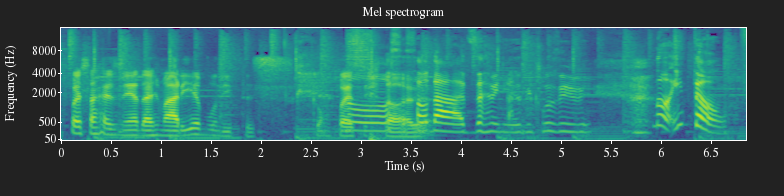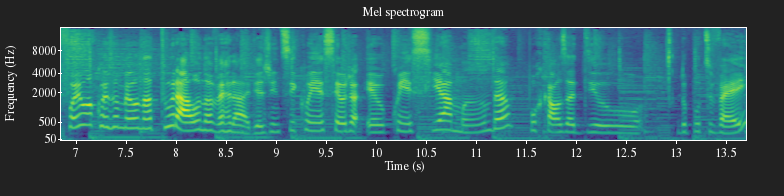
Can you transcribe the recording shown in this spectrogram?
como foi essa resenha das Maria Bonitas? Como foi essa Nossa, história? saudades das meninas, inclusive. Não, então, foi uma coisa meio natural, na verdade. A gente se conheceu, já, eu conheci a Amanda por causa do, do Putz Véi.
